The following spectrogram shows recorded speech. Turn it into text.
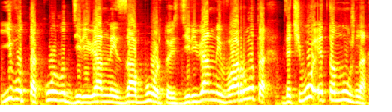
И вот такой вот деревянный забор, то есть деревянные ворота. Для чего это нужно?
